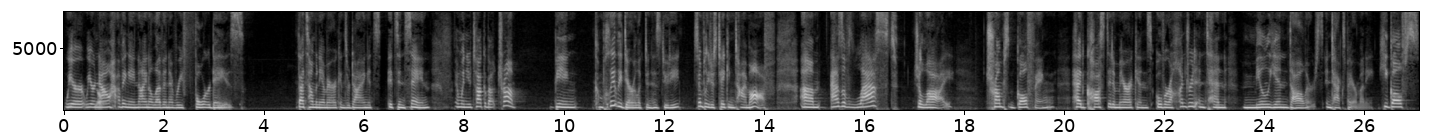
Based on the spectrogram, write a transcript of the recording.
We are we are yep. now having a 9/11 every 4 days. That's how many Americans are dying. It's it's insane. And when you talk about Trump being completely derelict in his duty, simply just taking time off, um, as of last July, Trump's golfing had costed Americans over $110 million in taxpayer money. He golfs,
